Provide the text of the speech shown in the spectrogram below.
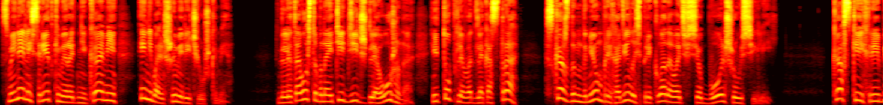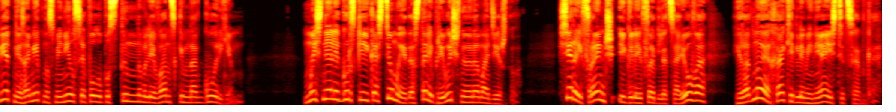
сменялись редкими родниками и небольшими речушками. Для того, чтобы найти дичь для ужина и топливо для костра, с каждым днем приходилось прикладывать все больше усилий. Кавский хребет незаметно сменился полупустынным ливанским Нагорьем. Мы сняли горские костюмы и достали привычную нам одежду. Серый френч и галифе для Царева, и родное хаки для меня и Стеценко.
